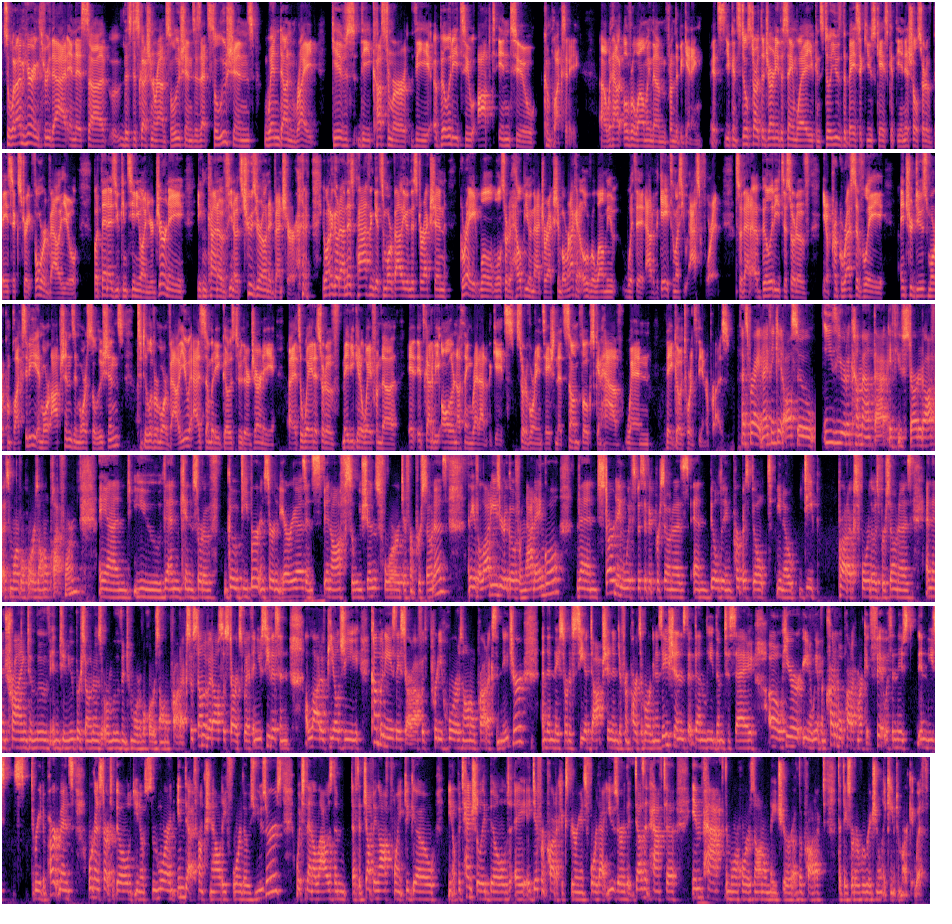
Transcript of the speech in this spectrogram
So what I'm hearing through that in this uh, this discussion around solutions is that solutions, when done right, gives the customer the ability to opt into complexity uh, without overwhelming them from the beginning. It's you can still start the journey the same way. You can still use the basic use case, get the initial sort of basic, straightforward value. But then as you continue on your journey, you can kind of you know it's choose your own adventure. you want to go down this path and get some more value in this direction. Great, we'll we'll sort of help you in that direction, but we're not going to overwhelm you with it out of the gates unless you ask for it. So that ability to sort of you know progressively introduce more complexity and more options and more solutions to deliver more value as somebody goes through their journey. Uh, it's a way to sort of maybe get away from the it, it's got to be all or nothing right out of the gates sort of orientation that some folks can have when they go towards the enterprise. That's right. And I think it also easier to come at that if you started off as more of a horizontal platform and you then can sort of go deeper in certain areas and spin off solutions for different personas. I think it's a lot easier to go from that angle than starting with specific personas and building purpose built, you know, deep products for those personas and then trying to move into new personas or move into more of a horizontal product. So some of it also starts with, and you see this in a lot of PLG companies, they start off with pretty horizontal products in nature, and then they sort of see adoption in different parts of organizations that then lead them to say, oh, here, you know, we have incredible product market fit within these in these three departments. We're going to start to build, you know, some more in-depth functionality for those users, which then allows them, that's a jumping off point to go, you know, potentially potentially build a, a different product experience for that user that doesn't have to impact the more horizontal nature of the product that they sort of originally came to market with.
